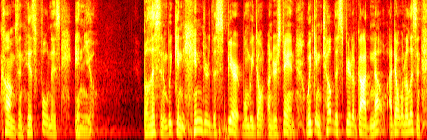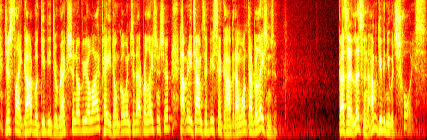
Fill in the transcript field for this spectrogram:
comes in His fullness in you. But listen, we can hinder the Spirit when we don't understand. We can tell the Spirit of God, no, I don't want to listen. Just like God will give you direction over your life. Hey, don't go into that relationship. How many times have you said, God, but I want that relationship? God's like, listen, I'm giving you a choice.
